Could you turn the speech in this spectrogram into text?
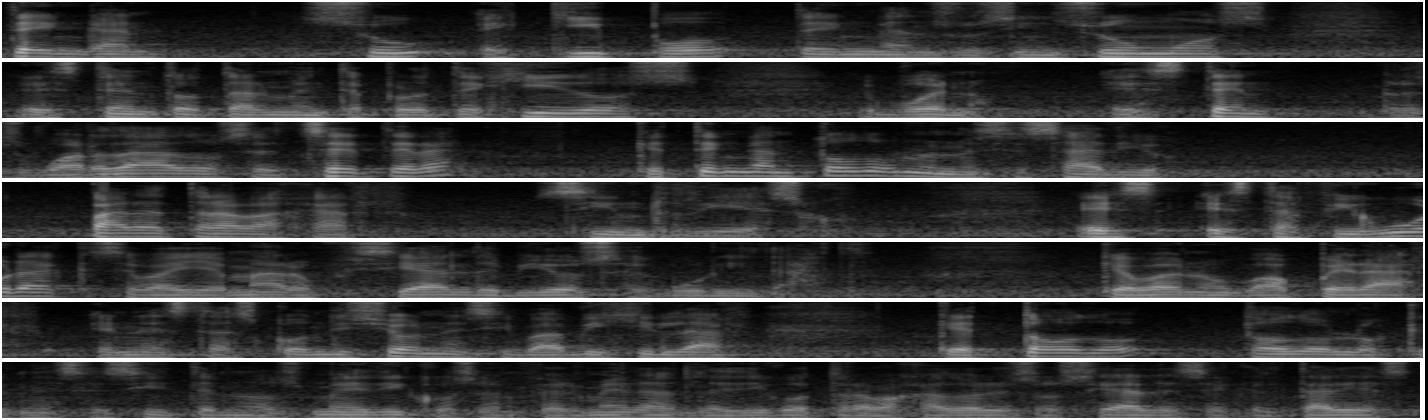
tengan su equipo, tengan sus insumos, estén totalmente protegidos, bueno, estén resguardados, etcétera, que tengan todo lo necesario para trabajar sin riesgo. Es esta figura que se va a llamar oficial de bioseguridad, que bueno, va a operar en estas condiciones y va a vigilar que todo, todo lo que necesiten los médicos, enfermeras, le digo, trabajadores sociales, secretarias,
